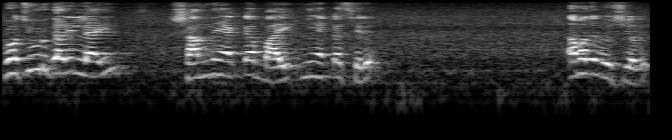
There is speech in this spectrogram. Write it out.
প্রচুর গাড়ির লাইন, সামনে একটা বাইক নিয়ে একটা ছেলে, আমাদের বসে হবে।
